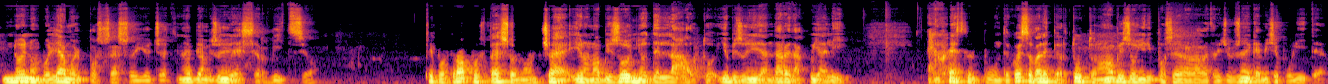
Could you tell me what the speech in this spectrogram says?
noi non vogliamo il possesso degli oggetti, noi abbiamo bisogno del servizio che purtroppo spesso non c'è. Io non ho bisogno dell'auto, io ho bisogno di andare da qui a lì. E questo è il punto. E questo vale per tutto. Non ho bisogno di possedere la lavatrice, ho bisogno di camicie pulite.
